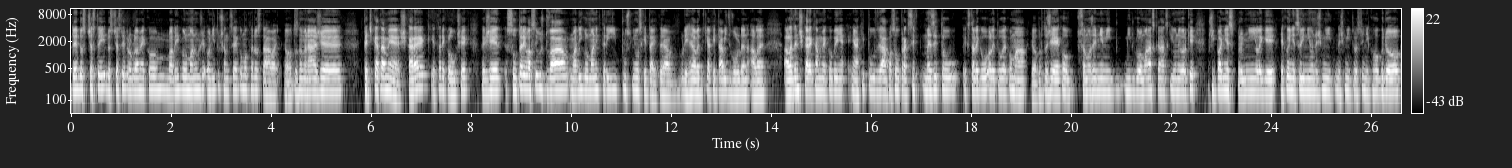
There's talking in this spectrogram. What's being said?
to je dost, častý, dost častý problém jako mladých golmanů, že oni tu šanci jako moc nedostávají. Jo, to znamená, že Teďka tam je Škarek, je tady Klouček, takže jsou tady vlastně už dva mladí golmany, který plus minus chytají. Teda Lihe teďka chytá víc Volden, ale, ale ten Škarek tam jakoby nějaký tu zápasovou praxi mezi tou extraligou elitou jako má, jo, protože jako samozřejmě mít, mít golmana z kanadské juniorky, případně z první ligy, jako je něco jiného, než mít, než mít prostě někoho, kdo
